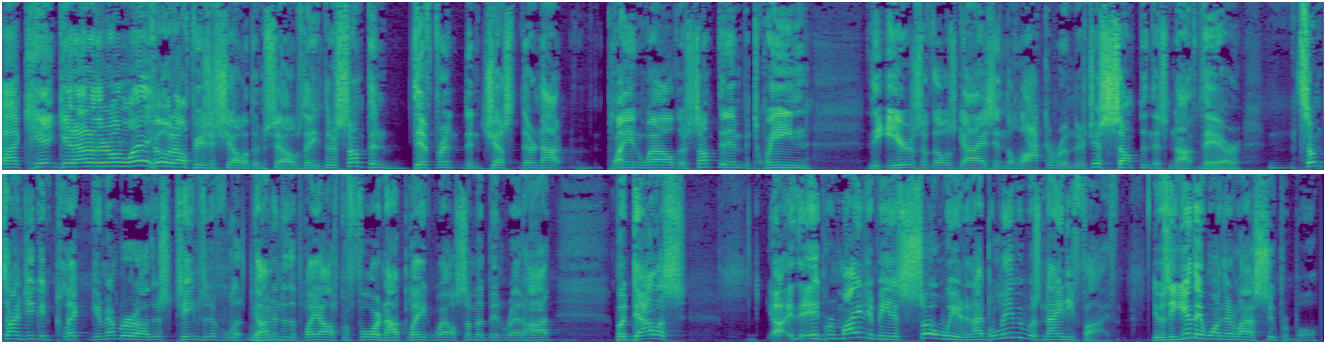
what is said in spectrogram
uh, can't get out of their own way. Philadelphia's a shell of themselves. They there's something different than just they're not playing well. There's something in between the ears of those guys in the locker room. There's just something that's not there. Sometimes you can click. You remember uh, there's teams that have gone into the playoffs before, not played well. Some have been red hot, but Dallas. Uh, it, it reminded me. It's so weird, and I believe it was '95. It was the year they won their last Super Bowl,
